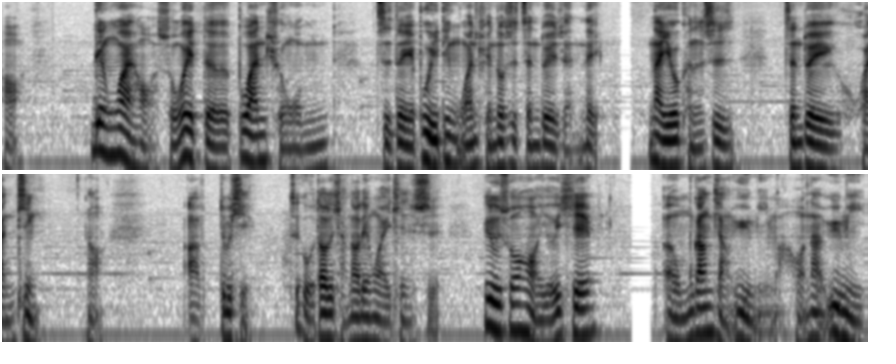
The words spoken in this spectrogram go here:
哦，另外哈，所谓的不安全，我们指的也不一定完全都是针对人类，那也有可能是针对环境。啊啊，对不起，这个我倒是想到另外一件事，例如说哈，有一些。呃，我们刚刚讲玉米嘛，哦，那玉米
